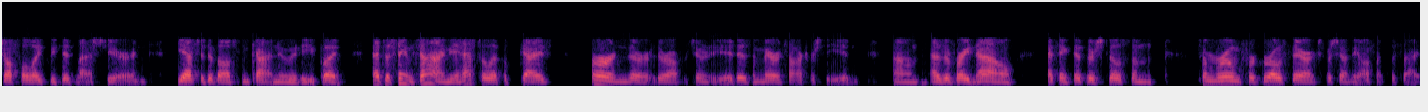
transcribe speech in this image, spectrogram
shuffle like we did last year, and you have to develop some continuity. But at the same time, you have to let the guys earn their their opportunity. It is a meritocracy, and um, as of right now, I think that there's still some some room for growth there, especially on the offensive side.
